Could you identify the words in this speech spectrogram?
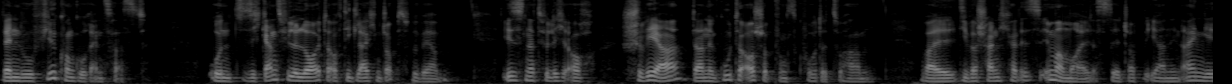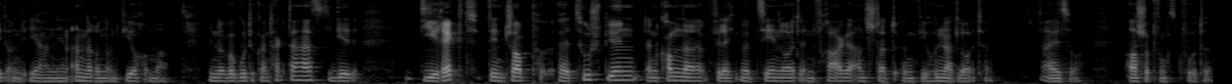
wenn du viel Konkurrenz hast, und sich ganz viele Leute auf die gleichen Jobs bewerben, ist es natürlich auch schwer, da eine gute Ausschöpfungsquote zu haben. Weil die Wahrscheinlichkeit ist immer mal, dass der Job eher an den einen geht und eher an den anderen und wie auch immer. Wenn du aber gute Kontakte hast, die dir direkt den Job äh, zuspielen, dann kommen da vielleicht nur 10 Leute in Frage, anstatt irgendwie 100 Leute. Also Ausschöpfungsquote.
